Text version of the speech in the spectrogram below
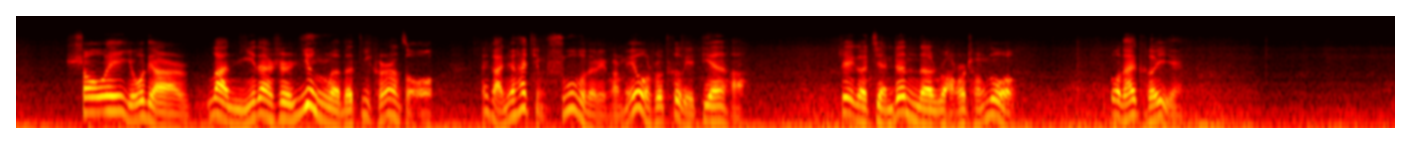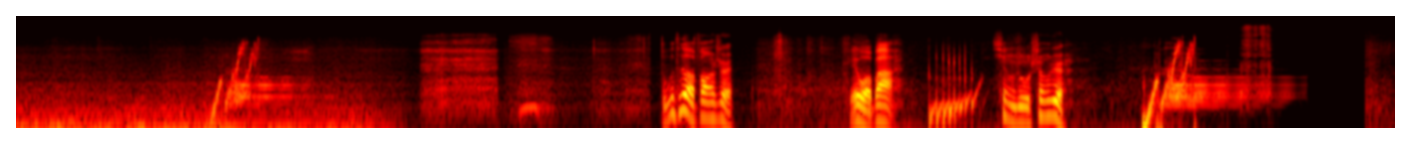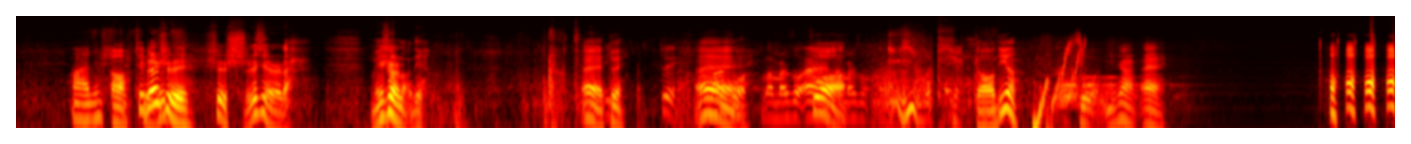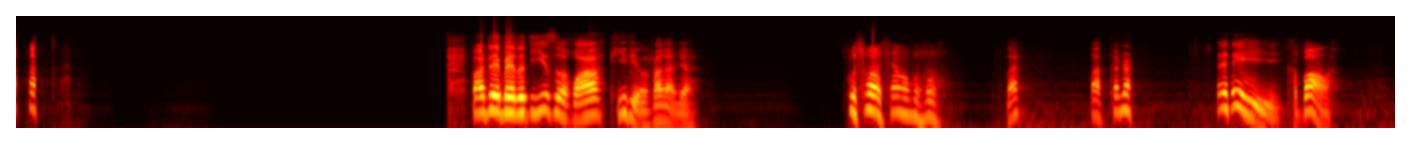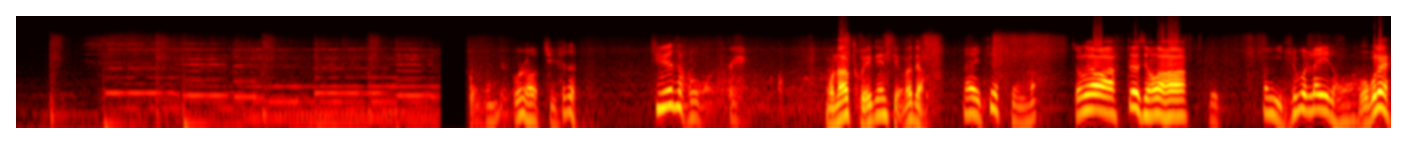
稍微有点烂泥，但是硬了的地壳上走，哎，感觉还挺舒服的。这块没有说特别颠哈，这个减震的软和程度做的还可以。独特方式给我爸庆祝生日啊，这哦，这边是是实心儿的，没事儿，老弟。哎，对，对，哎坐慢做，慢慢做，哎，做慢慢坐。哎呦我天，搞定，坐一下，哎，哈哈哈哈哈！爸这辈子第一次滑皮艇，啥感觉？不错，相当不错。来，爸看这儿，嘿嘿，可棒了！我老觉得撅得好，哎，我拿腿给你顶着点，哎，这行了。行了啊？这行了哈，那你是不是累的慌？我不累。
